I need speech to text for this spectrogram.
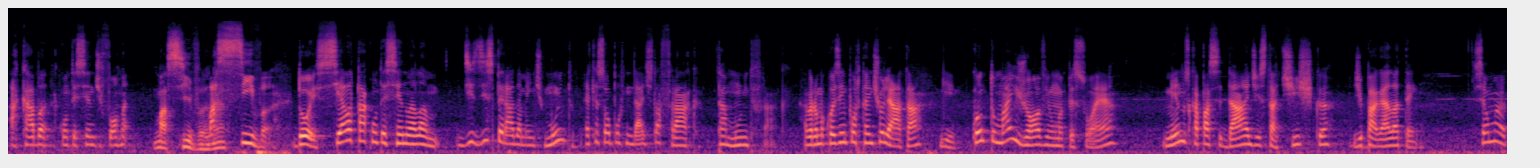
acaba acontecendo de forma massiva. Massiva. Né? Dois, se ela está acontecendo ela desesperadamente muito, é que a sua oportunidade está fraca. Está muito fraca. Agora, uma coisa é importante olhar, tá, Gui? Quanto mais jovem uma pessoa é, menos capacidade estatística de pagar ela tem. Isso é uma,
